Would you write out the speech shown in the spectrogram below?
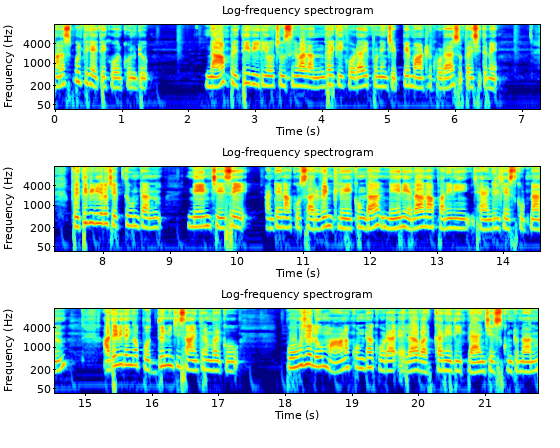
మనస్ఫూర్తిగా అయితే కోరుకుంటూ నా ప్రతి వీడియో చూసిన వాళ్ళందరికీ కూడా ఇప్పుడు నేను చెప్పే మాటలు కూడా సుపరిచితమే. ప్రతి వీడియోలో చెప్తూ ఉంటాను నేను చేసే అంటే నాకు సర్వెంట్ లేకుండా నేను ఎలా నా పనిని హ్యాండిల్ చేసుకుంటున్నాను? అదేవిధంగా పొద్దున్న నుంచి సాయంత్రం వరకు పూజలు మానకుండా కూడా ఎలా వర్క్ అనేది ప్లాన్ చేసుకుంటున్నాను.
